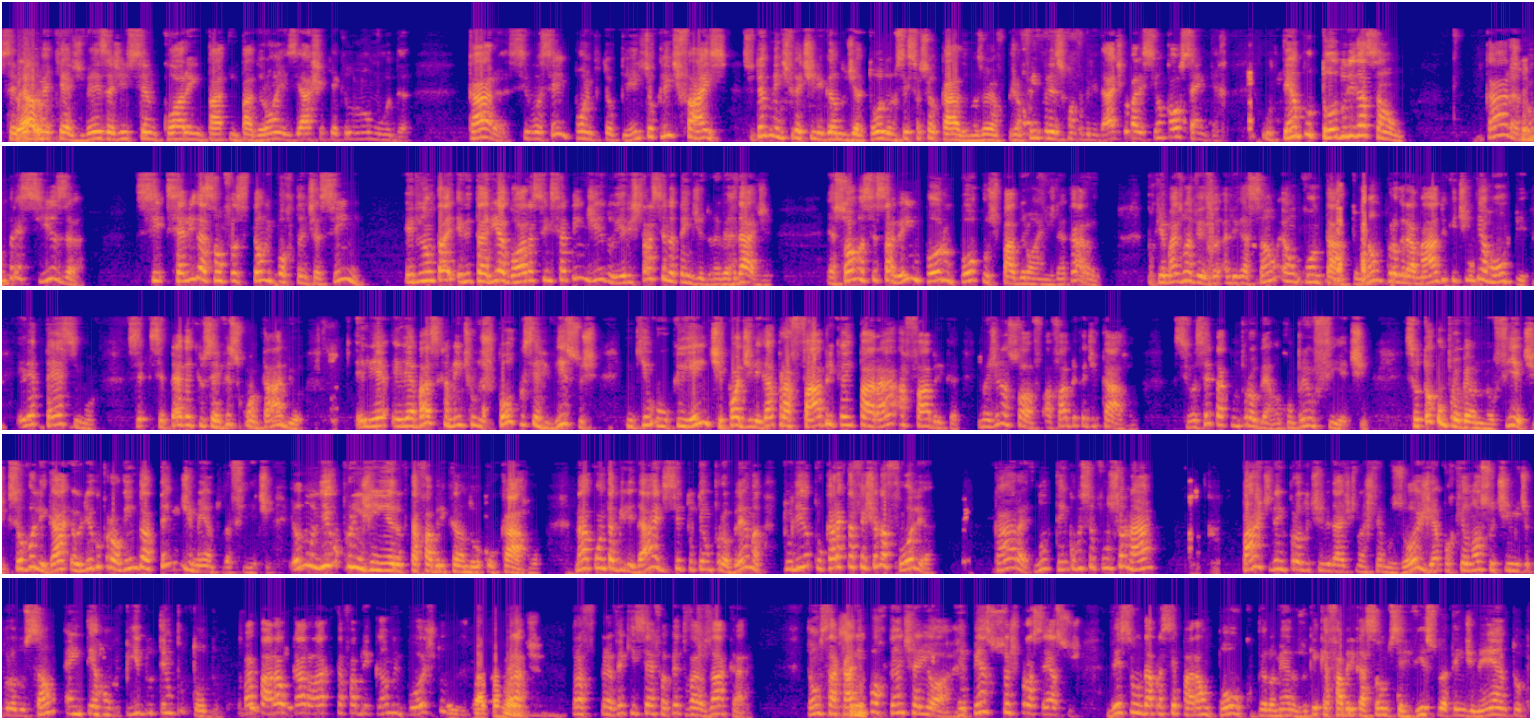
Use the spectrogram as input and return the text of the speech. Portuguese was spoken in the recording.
Você vê como é que às vezes a gente se ancora em, pa em padrões e acha que aquilo não muda. Cara, se você impõe para o teu cliente, o teu cliente faz. Se o teu cliente fica te ligando o dia todo, não sei se é o seu caso, mas eu já, já fui em empresa de contabilidade que parecia um call center. O tempo todo ligação. Cara, Sim. não precisa. Se, se a ligação fosse tão importante assim, ele não tá, ele estaria agora sem ser atendido. E ele está sendo atendido, não é verdade? É só você saber impor um pouco os padrões, né, cara? Porque, mais uma vez, a ligação é um contato não programado que te interrompe. Ele é péssimo. Você pega que o serviço contábil, ele é, ele é basicamente um dos poucos serviços em que o cliente pode ligar para a fábrica e parar a fábrica. Imagina só, a fábrica de carro. Se você está com um problema, eu comprei um Fiat. Se eu estou com um problema no meu Fiat, se eu vou ligar, eu ligo para alguém do atendimento da Fiat. Eu não ligo para o engenheiro que está fabricando o carro. Na contabilidade, se tu tem um problema, tu liga para o cara que está fechando a folha. Cara, não tem como isso funcionar. Parte da improdutividade que nós temos hoje é porque o nosso time de produção é interrompido o tempo todo. Vai parar o cara lá que está fabricando imposto para ver que CFOP tu vai usar, cara? Então, sacada Sim. importante aí, ó. Repensa os seus processos. Vê se não dá para separar um pouco, pelo menos, o que é a fabricação do serviço, do atendimento.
